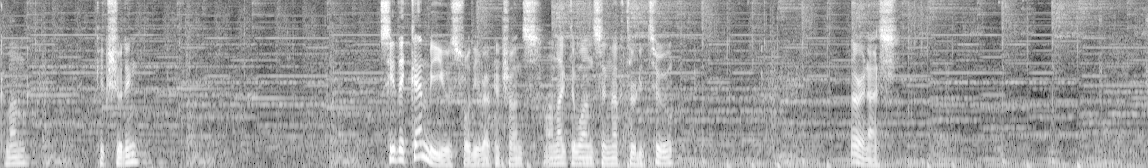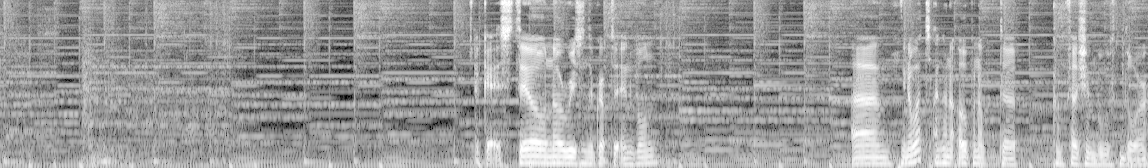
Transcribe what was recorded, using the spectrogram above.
Come on, keep shooting. See, they can be useful, the Arachnotrons, unlike the ones in F32. Very nice. Okay, still no reason to grab the Invuln. Um, you know what? I'm gonna open up the confession booth door.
